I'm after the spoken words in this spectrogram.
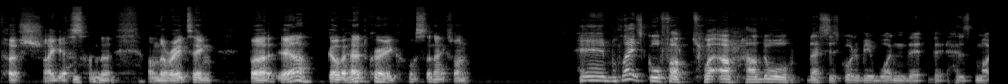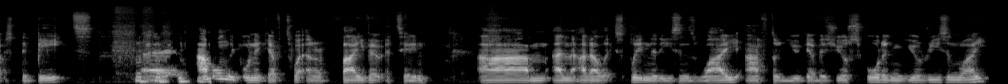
push, I guess, on the on the rating. But yeah, go ahead, Craig. What's the next one? Um, let's go for Twitter. I know this is going to be one that, that has much debate. Uh, I'm only going to give Twitter a five out of ten, um, and and I'll explain the reasons why after you give us your score and your reason why.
